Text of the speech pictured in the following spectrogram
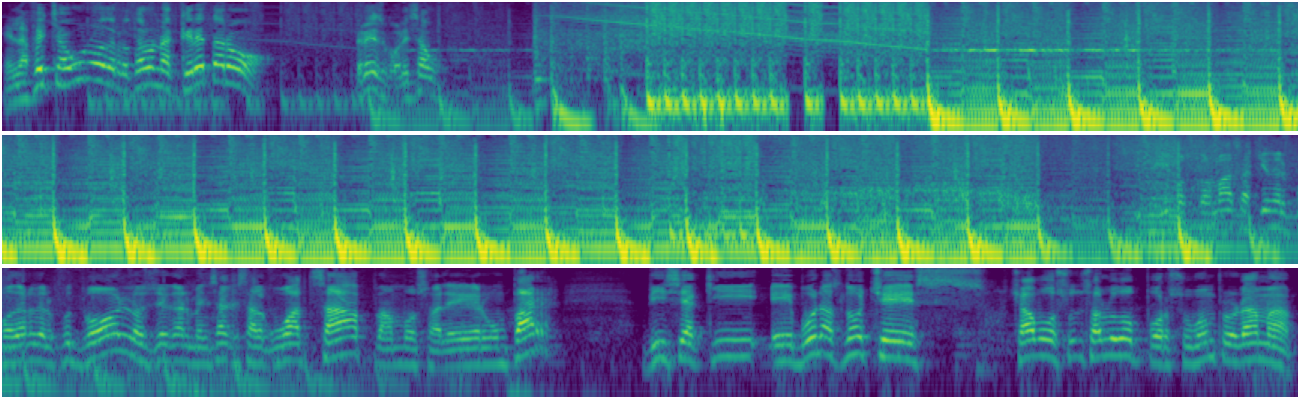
en la fecha 1 derrotaron a Querétaro. Tres goles a uno. Más aquí en el Poder del Fútbol. Nos llegan mensajes al WhatsApp. Vamos a leer un par. Dice aquí, eh, buenas noches, chavos, un saludo por su buen programa.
